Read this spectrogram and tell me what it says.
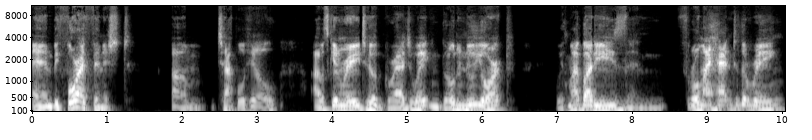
and before i finished um, chapel hill i was getting ready to graduate and go to new york with my buddies and throw my hat into the ring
